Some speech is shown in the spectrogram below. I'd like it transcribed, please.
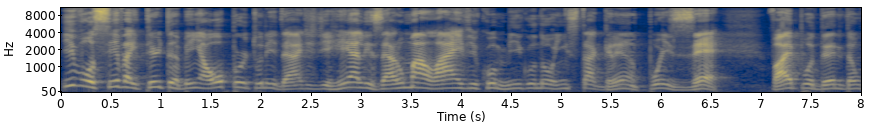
e você vai ter também a oportunidade de realizar uma live comigo no Instagram. Pois é, vai poder então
